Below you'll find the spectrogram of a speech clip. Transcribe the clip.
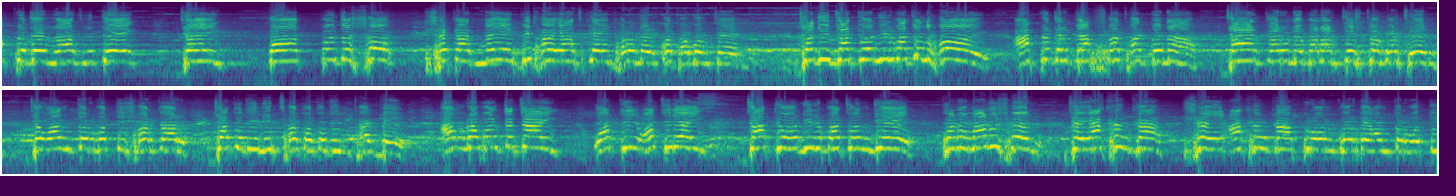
আপনাদের রাজনৈতিক যেই পথ পরিদর্শক সেটা নেই বিধায় আজকে এই ধরনের কথা বলছেন। জাতীয় নির্বাচন হয়, আপনাদের ব্যবসা থাকবে না। যার কারণে বলার চেষ্টা করছেন যে অন্তর্বর্তী সরকার যতদিন ইচ্ছা ততদিন থাকবে। আমরা বলতে চাই, অতি অচিরেই জাতীয় নির্বাচন দিয়ে কোন মানুষের যে আকাঙ্ক্ষা, সেই আকাঙ্ক্ষা পূরণ করবে অন্তর্বর্তী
